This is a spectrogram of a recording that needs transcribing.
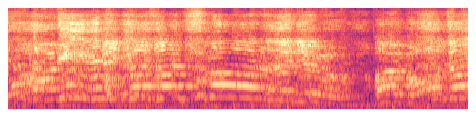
why? Because I'm smarter than you! I'm older!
